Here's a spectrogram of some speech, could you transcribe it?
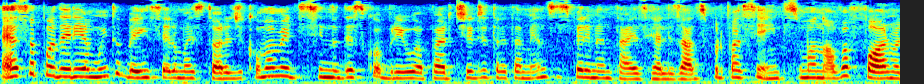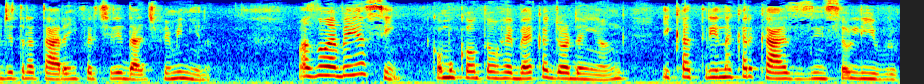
Essa poderia muito bem ser uma história de como a medicina descobriu, a partir de tratamentos experimentais realizados por pacientes, uma nova forma de tratar a infertilidade feminina. Mas não é bem assim, como contam Rebecca Jordan Young e Katrina Carcazes em seu livro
